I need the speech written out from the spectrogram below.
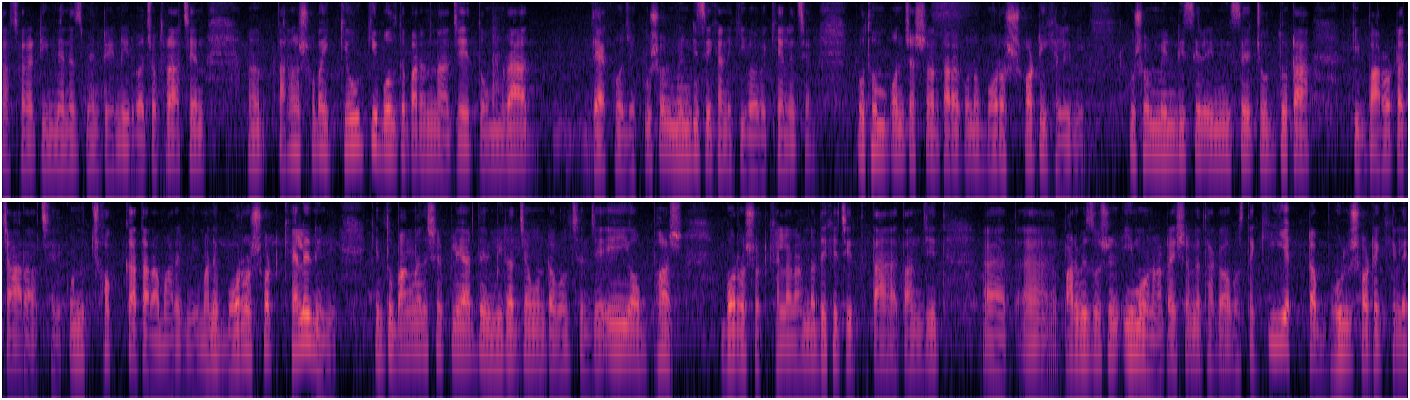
তাছাড়া টিম ম্যানেজমেন্টের নির্বাচকরা আছেন। তারা সবাই কেউ কি বলতে পারেন না যে তোমরা দেখো যে কুশল মেন্ডিস এখানে কীভাবে খেলেছেন। প্রথম পঞ্চাশ রান তারা কোনো বড় শটই খেলেনি। কুশল মেন্ডিসের ইনিংসে চোদ্দোটা কি বারোটা চার আছে কোনো ছক্কা তারা মারেননি মানে বড় শট খেলেনি কিন্তু বাংলাদেশের প্লেয়ারদের মিরাজ যেমনটা বলছেন যে এই অভ্যাস বড় শট খেলার। আমরা দেখেছি তা- তানজিদ আহ, আহ, পারভেজ হোসেন ইমন আঠাইশ রানে থাকা অবস্থায় কি একটা ভুল শটে খেলে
